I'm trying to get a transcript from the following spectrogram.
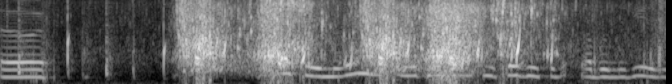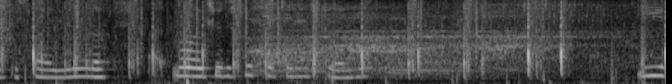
Е, або неділю випускаю відео. Ну, а якщо ти швидше, то раз кожен. І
